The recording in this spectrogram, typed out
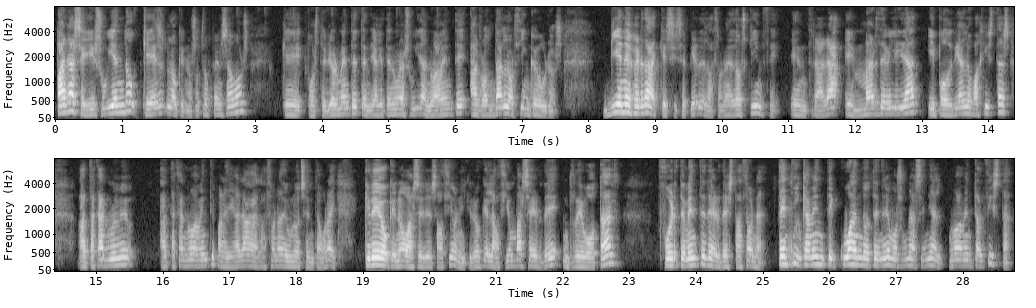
para seguir subiendo, que es lo que nosotros pensamos que posteriormente tendría que tener una subida nuevamente a rondar los 5 euros. Bien es verdad que si se pierde la zona de 2.15 entrará en más debilidad y podrían los bajistas atacar, atacar nuevamente para llegar a la zona de 1.80 por ahí. Creo que no va a ser esa opción y creo que la opción va a ser de rebotar fuertemente desde esta zona. Técnicamente, ¿cuándo tendremos una señal nuevamente alcista?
